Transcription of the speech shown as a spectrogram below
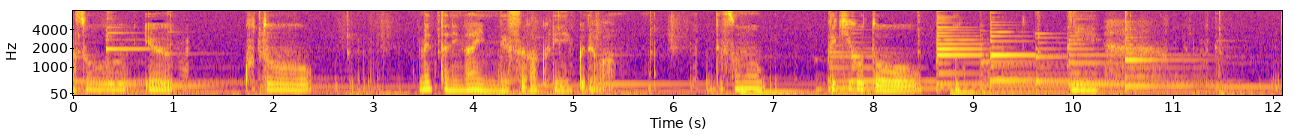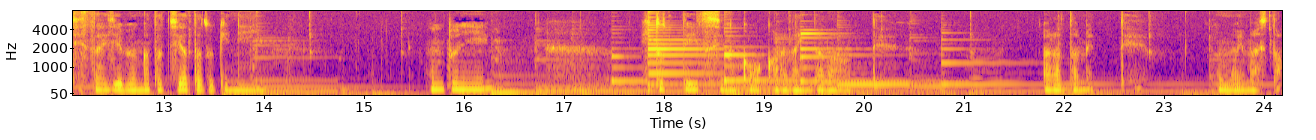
かそういうことをめったにないんですがクリニックでは。でその出来事に実際自分が立ち会った時に本当に人っていつ死ぬかわからないんだなって改めて思いました。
